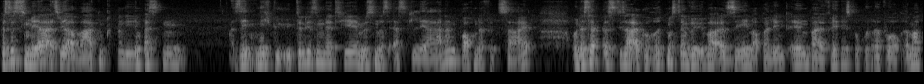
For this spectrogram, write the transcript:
Das ist mehr, als wir erwarten können. Die meisten sind nicht geübt in diesem Metier, müssen das erst lernen, brauchen dafür Zeit. Und deshalb ist dieser Algorithmus, den wir überall sehen, ob bei LinkedIn, bei Facebook oder wo auch immer,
